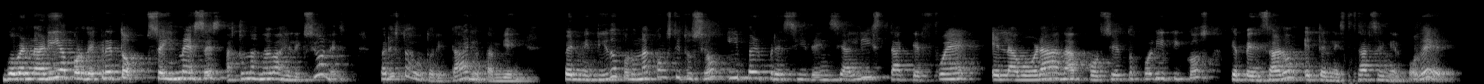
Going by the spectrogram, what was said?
Gobernaría por decreto seis meses hasta unas nuevas elecciones. Pero esto es autoritario también, permitido por una constitución hiperpresidencialista que fue elaborada por ciertos políticos que pensaron eternizarse en el poder.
